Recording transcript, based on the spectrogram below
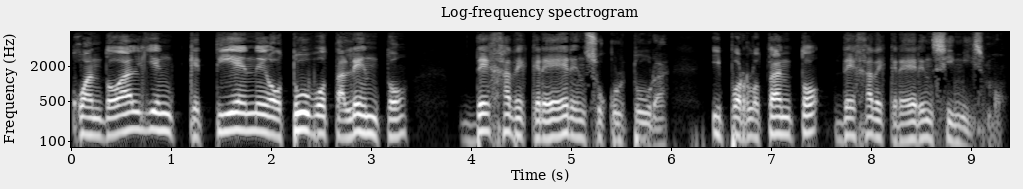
cuando alguien que tiene o tuvo talento deja de creer en su cultura y por lo tanto deja de creer en sí mismo.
